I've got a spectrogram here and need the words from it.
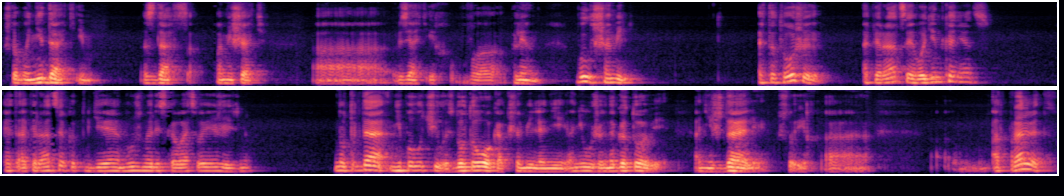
чтобы не дать им сдаться, помешать а, взять их в плен, был Шамиль. Это тоже операция в один конец. Это операция, где нужно рисковать своей жизнью. Но тогда не получилось. До того, как Шамиль, они, они уже наготове, они ждали, что их а, отправят,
